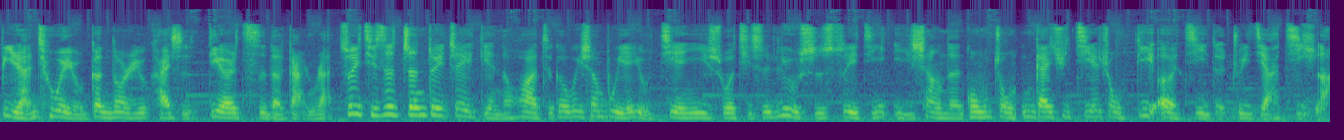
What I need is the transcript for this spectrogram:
必然就会有更多人又开始第二次的感染，所以其实针对这一点的话，这个卫生部也有建议说，其实六十岁及以上的公众应该去接种第二剂的追加剂啦。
